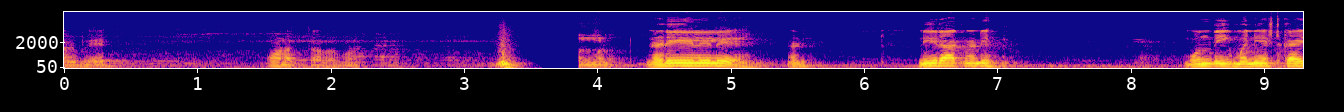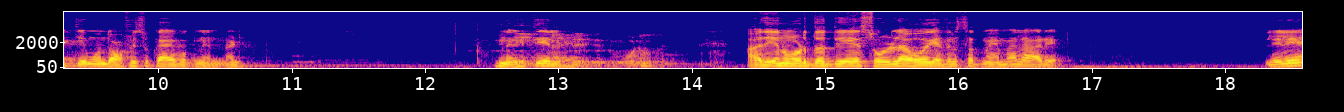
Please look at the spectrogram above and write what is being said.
ಅರ್ಬಿ ಒಣಗ್ತಾವಲ್ಲ ನಡಿ ಇಲ್ಲಿ ಇಲ್ಲಿ ನಡಿ. ನೀರು ಹಾಕಿ ನಡಿ. ಮುಂದೆ ಈಗ ಮನಿ ಎಷ್ಟು ಕಾಯ್ತಿ ಮುಂದೆ ಆಫೀಸು ಕಾಯ್ಬೇಕು ನೀನು ನಡಿ. ನಗತಿಯಲ್ಲ ಅದೇನು ಓಡ್ತತಿ ಸುಳ್ಳ ಹೋಗಿ ಎದುರ್ಸತ್ ಮೈ ಮೇಲೆ ಹಾರಿ. ಲೀಲಿ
